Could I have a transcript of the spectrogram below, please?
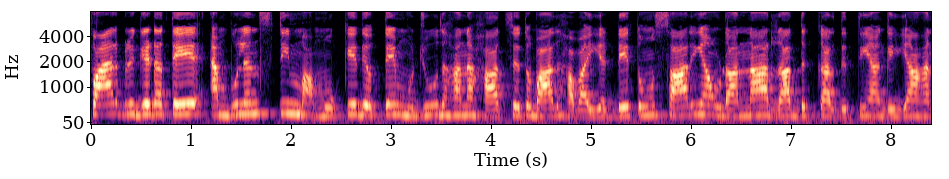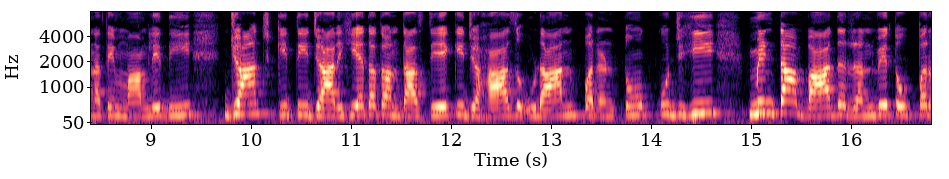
ਫਾਇਰ ਬ੍ਰਿਗੇਡ ਅਤੇ ਐਂਬੂਲੈਂਸ ਟੀਮਾਂ ਮੌਕੇ ਦੇ ਉੱਤੇ ਮੌਜੂਦ ਹਨ। ਹਾਦਸੇ ਤੋਂ ਬਾਅਦ ਹਵਾਈ ਅੱਡੇ ਤੋਂ ਸਾਰੀਆਂ ਉਡਾਨਾਂ ਰੱਦ ਕਰ ਦਿੱਤੀਆਂ ਗਈਆਂ ਹਨ ਅਤੇ ਮਾਮਲੇ ਦੀ ਜਾਂਚ ਕੀਤੀ ਜਾ ਰਹੀ ਹੈ। ਤਾਂ ਤੁਹਾਨੂੰ ਦੱਸ ਦਈਏ ਕਿ ਜਹਾਜ਼ ਉਡਾਨ ਭਰਨ ਤੋਂ ਕੁਝ ਹੀ ਮਿੰਟਾਂ ਬਾਅਦ ਰਨਵੇ ਤੋਂ ਉੱਪਰ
